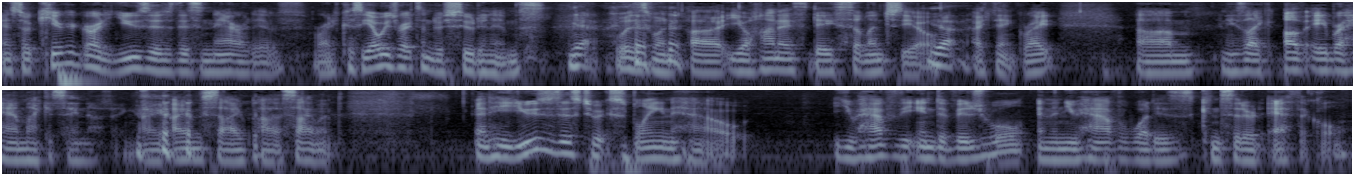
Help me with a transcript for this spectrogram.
And so Kierkegaard uses this narrative, right, because he always writes under pseudonyms. Yeah. What is this one? Uh, Johannes de Silentio, Yeah. I think, right? Um, and he's like, "Of Abraham, I could say nothing. I, I am si- uh, silent." And he uses this to explain how you have the individual, and then you have what is considered ethical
